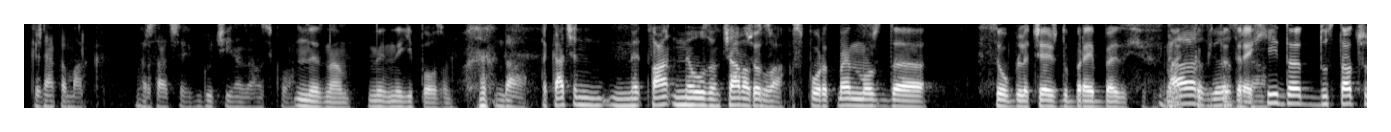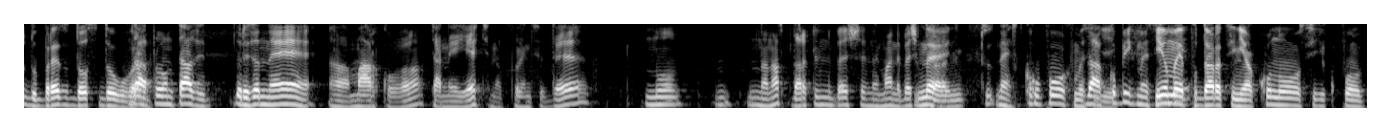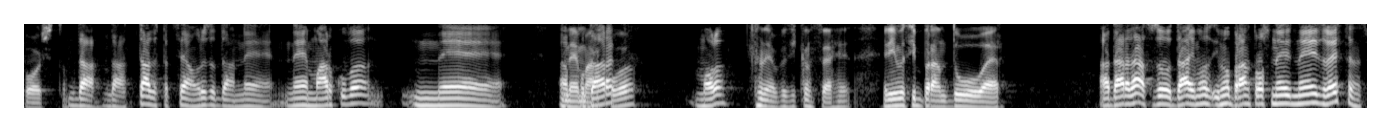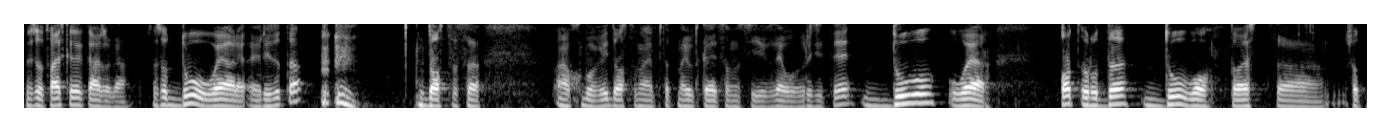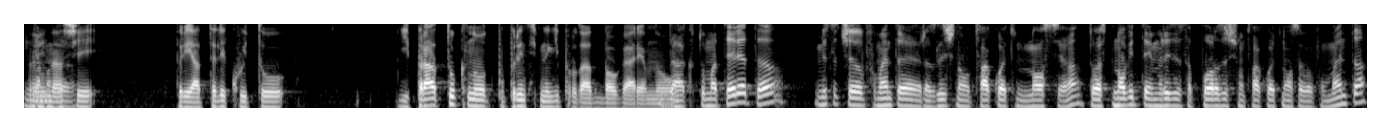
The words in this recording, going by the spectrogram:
кажа някаква марка. Versace, Gucci, не знам си какво. Не знам, не, не ги ползвам. да, така че не, това не означава Защото това. сп- според мен може да се облечеш добре без да си с Да, най-скъпите се, дрехи и да достатъчно добре за доста дълго Да, време. примерно тази риза не е а, маркова, тя не е ефтина по принцип да е, но на нас подарък ли не беше? Не, май не беше подарък. не, Не, купувахме си да, ги. купихме си Имаме ги. подаръци няколко, но си ги купуваме повечето. Да, да, тази специална риза, да, не, не е маркова, не е а, не е подарък. маркова. Моля? не, базикам се. Или има си бранд Dual. А, да, да, да, смисъл, да, има, има бранд, просто не, е- не е известен. В смисъл, това иска да кажа, да. В смисъл, Dual Wear е ризата. доста са а, хубави, доста ме питат нали, откъде съм си взел ризите. Dual Wear. От рода Duo. Тоест, а, защото Няма да... наши приятели, които ги правят тук, но по принцип не ги продават в България много. Да, като материята, мисля, че в момента е различна от това, което нося. Тоест, новите им ризи са по-различни от това, което нося в момента.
